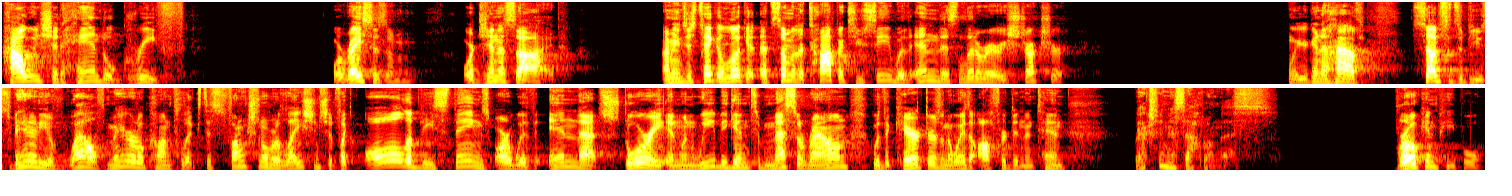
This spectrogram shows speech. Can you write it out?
how we should handle grief or racism or genocide. I mean, just take a look at, at some of the topics you see within this literary structure. Where you're going to have substance abuse, vanity of wealth, marital conflicts, dysfunctional relationships. Like all of these things are within that story. And when we begin to mess around with the characters in a way the author didn't intend, we actually miss out on this. Broken people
